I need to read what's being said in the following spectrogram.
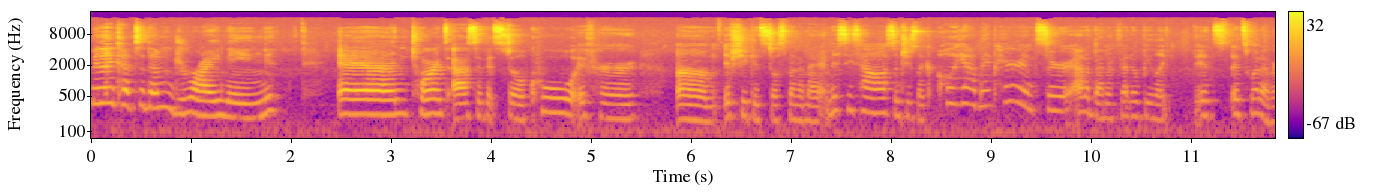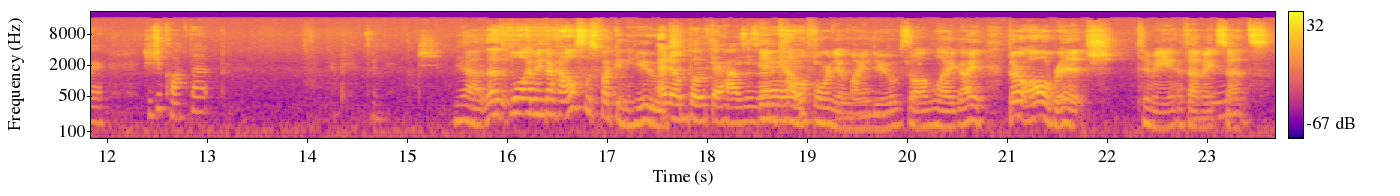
we then cut to them driving and Torrance asks if it's still cool if her um, if she could still spend the night at Missy's house and she's like, Oh yeah, my parents are at a benefit, it'll be like it's it's whatever. Did you clock that? Her parents are rich. yeah. That's well. I mean, their house is fucking huge. I know both their houses in are California, mind you. So I'm like, I they're all rich to me, if that makes Mm-hmm. sense.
